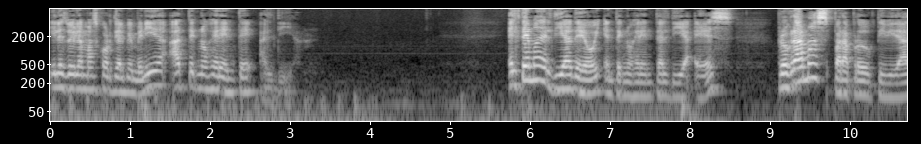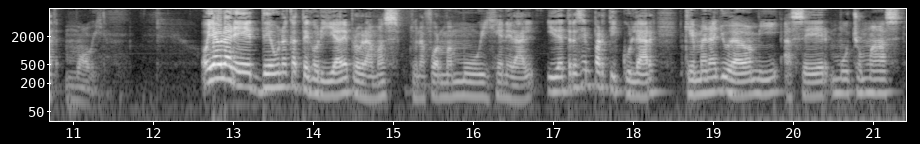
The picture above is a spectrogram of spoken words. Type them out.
y les doy la más cordial bienvenida a Tecnogerente al Día. El tema del día de hoy en Tecnogerente al Día es programas para productividad móvil. Hoy hablaré de una categoría de programas de una forma muy general y de tres en particular que me han ayudado a mí a ser mucho más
